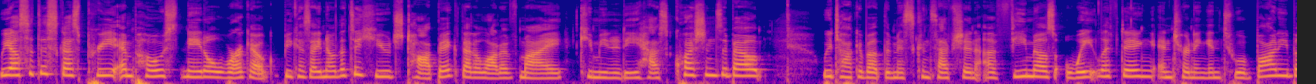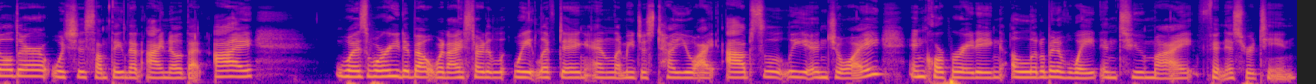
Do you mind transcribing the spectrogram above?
We also discuss pre and post natal workout because I know that's a huge topic that a lot of my community has questions about. We talk about the misconception of females weightlifting and turning into a bodybuilder, which is something that I know that I was worried about when I started weightlifting. And let me just tell you, I absolutely enjoy incorporating a little bit of weight into my fitness routine.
